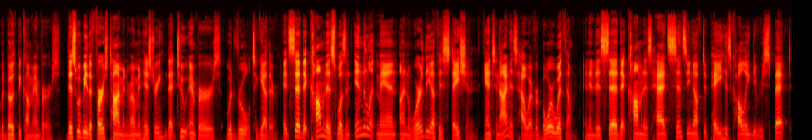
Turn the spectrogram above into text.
would both become emperors. This would be the first time in Roman history that two emperors would rule together. It's said that Commodus was an indolent man unworthy of his station. Antoninus, however, bore with him, and it is said that Commodus had sense enough to pay his colleague the respect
